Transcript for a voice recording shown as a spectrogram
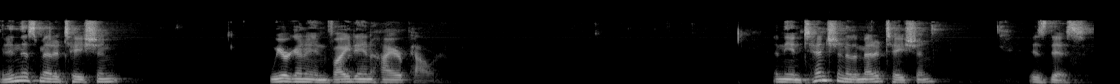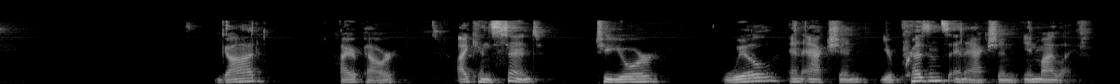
And in this meditation, we are going to invite in higher power. And the intention of the meditation is this God, higher power, I consent to your will and action, your presence and action in my life.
